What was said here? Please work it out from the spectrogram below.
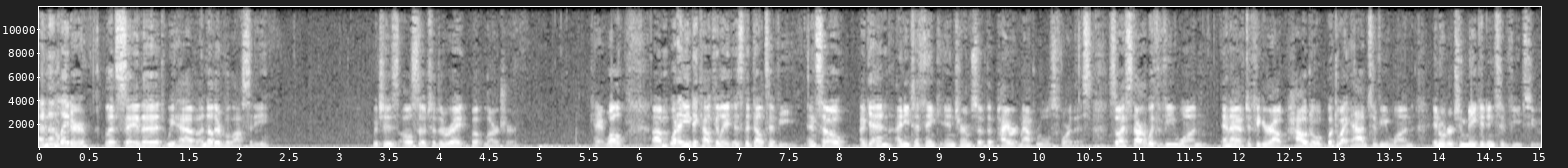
And then later, let's say that we have another velocity, which is also to the right but larger. Okay, well, um, what I need to calculate is the delta V. And so again, I need to think in terms of the pirate map rules for this. So I start with V1 and I have to figure out how do, what do I add to V1 in order to make it into V2.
